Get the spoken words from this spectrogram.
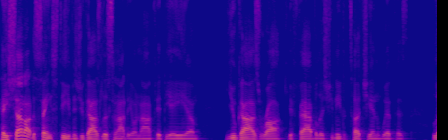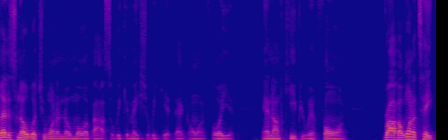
Hey, shout out to St. Stephen's. You guys listening out there on 950 AM. You guys rock. You're fabulous. You need to touch in with us. Let us know what you want to know more about so we can make sure we get that going for you and um, keep you informed. Rob, I want to take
